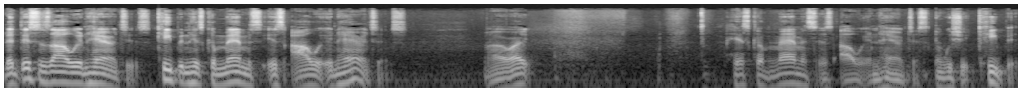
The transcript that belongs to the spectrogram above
that this is our inheritance. Keeping his commandments is our inheritance. All right. His commandments is our inheritance, and we should keep it.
